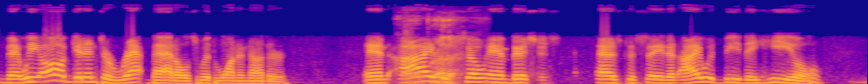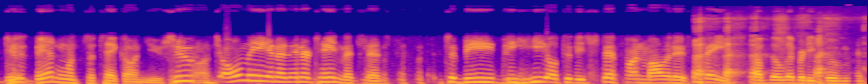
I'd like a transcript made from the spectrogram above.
that we all get into rap battles with one another. And oh, I brother. was so ambitious as to say that I would be the heel Dude, Ben wants to take on you. to only in an entertainment sense to be the heel to the Stefan Molyneux face of the liberty movement.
